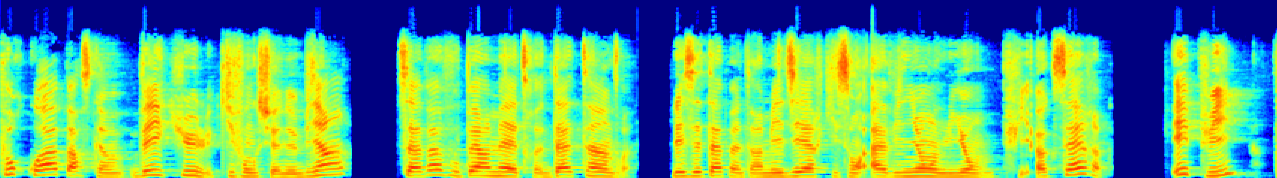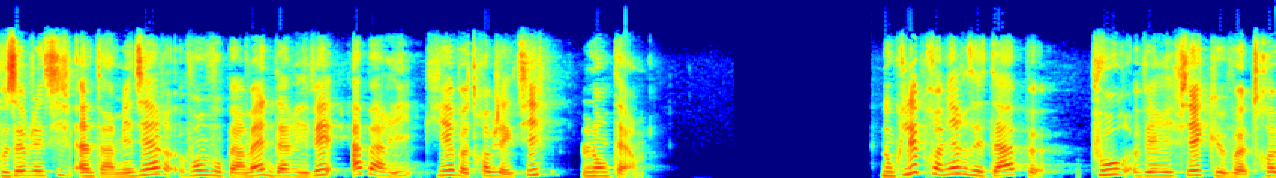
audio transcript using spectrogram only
Pourquoi? Parce qu'un véhicule qui fonctionne bien, ça va vous permettre d'atteindre les étapes intermédiaires qui sont Avignon, Lyon, puis Auxerre. Et puis, vos objectifs intermédiaires vont vous permettre d'arriver à Paris, qui est votre objectif long terme. Donc les premières étapes pour vérifier que votre,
